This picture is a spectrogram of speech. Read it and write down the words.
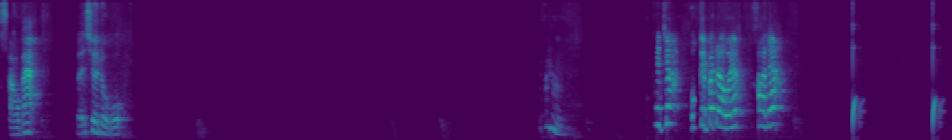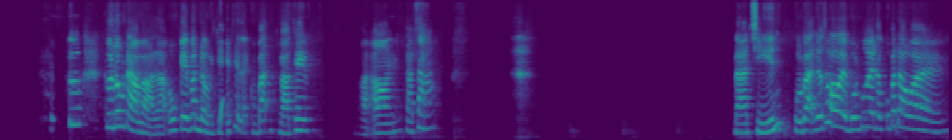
sáu bạn, vẫn chưa đủ ok chưa ok, bắt đầu nhé kho nhé cứ cứ lúc nào bảo là ok, bắt đầu chế thì lại có bạn vào thêm. Hỏi ơi là sao? Ba chín. Một bạn nữa thôi 40 là cũng bắt đầu rồi.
